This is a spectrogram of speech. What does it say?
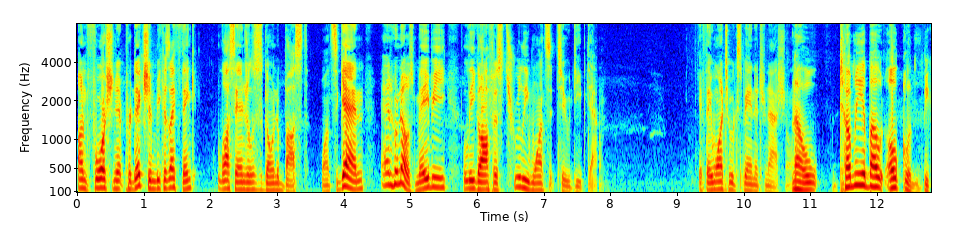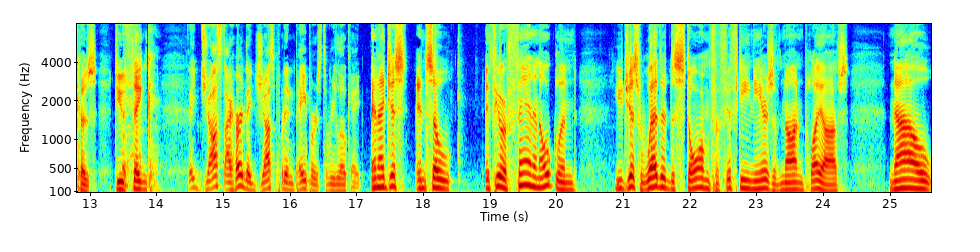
unfortunate prediction because I think Los Angeles is going to bust once again, and who knows, maybe the league office truly wants it to deep down. If they want to expand internationally. Now, tell me about Oakland because do you think They just I heard they just put in papers to relocate. and I just and so if you're a fan in Oakland, you just weathered the storm for 15 years of non-playoffs. Now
